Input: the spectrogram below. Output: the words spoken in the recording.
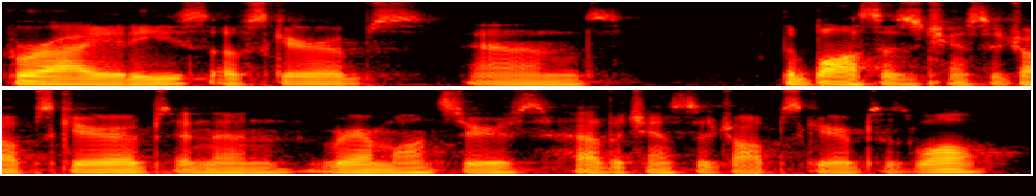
varieties of scarabs, and the boss has a chance to drop scarabs, and then rare monsters have a chance to drop scarabs as well.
